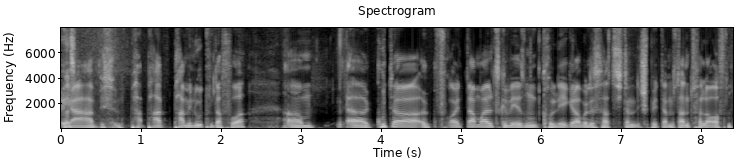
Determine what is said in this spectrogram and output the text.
Was? ja, ein paar, paar, paar Minuten davor. Ähm, äh, guter Freund damals gewesen und Kollege, aber das hat sich dann später im Sand verlaufen.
